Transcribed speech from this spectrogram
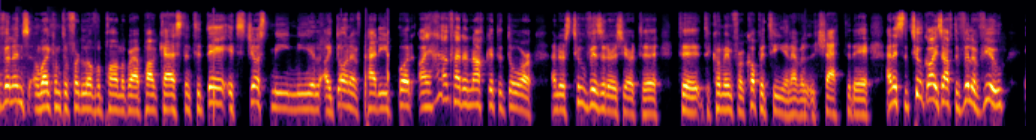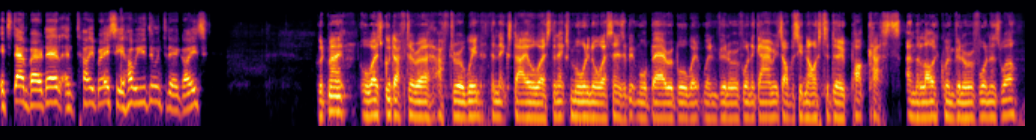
Villains, and welcome to For the Love of Paul McGrath podcast. And today it's just me, Neil. I don't have Paddy, but I have had a knock at the door, and there's two visitors here to to to come in for a cup of tea and have a little chat today. And it's the two guys off the Villa View. It's Dan Bardell and Ty Bracey. How are you doing today, guys? Good mate. Always good after a after a win. The next day, always the next morning, always sounds a bit more bearable when, when Villa have won a game. It's obviously nice to do podcasts and the like when Villa have won as well.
